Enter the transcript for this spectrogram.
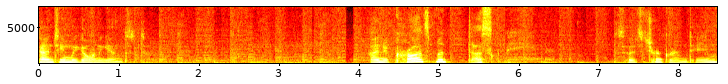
Kind of team we going against? A Necrozma Duskmane. So it's Trick Room team.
